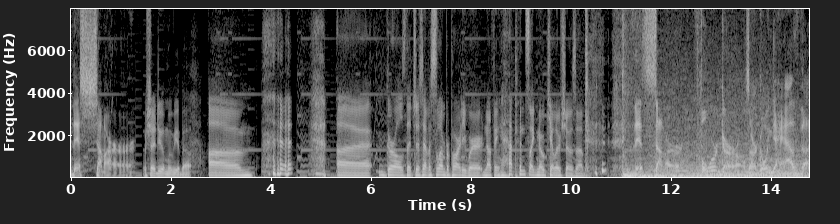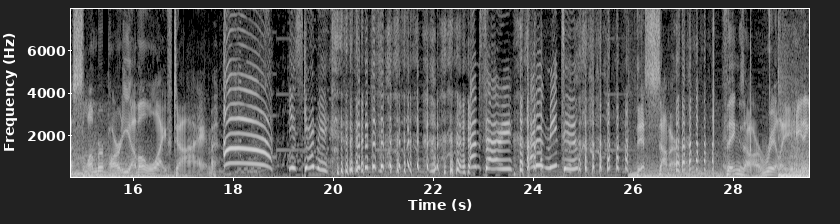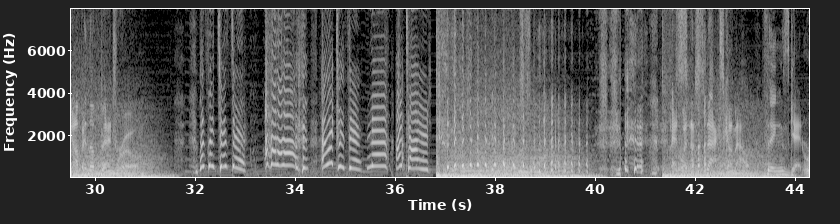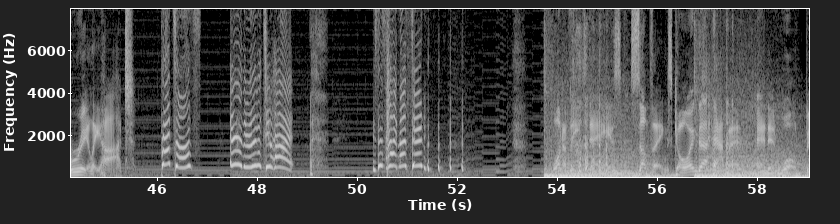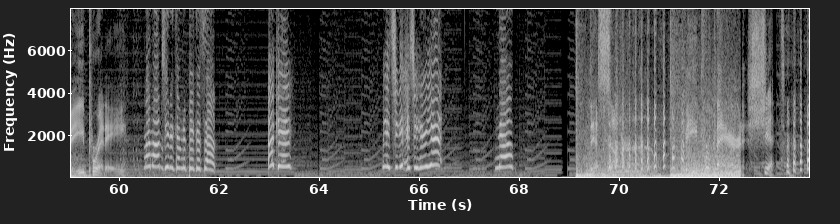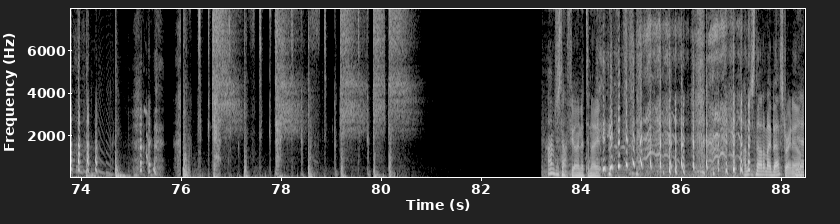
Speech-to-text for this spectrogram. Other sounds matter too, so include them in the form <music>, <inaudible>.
this summer. What should I do a movie about? Um, <laughs> uh, girls that just have a slumber party where nothing <laughs> happens, like no killer shows up. <laughs> This summer, four girls are going to have the slumber party of a lifetime. ah! You scared me. I'm sorry. I didn't mean to. This summer, <laughs> things are really heating up in the bedroom. Let's play Twister. Ah! I like Twister. Nah, I'm tired. <laughs> And when the snacks come out, things get really hot. Pretzels? Oh, they're a little too hot. These days, something's going to happen, and it won't be pretty. My mom's gonna come to pick us up. Okay. Wait, is she, is she here yet? No. This summer, be prepared. Shit. <laughs> I'm just not feeling it tonight. <laughs> <laughs> I'm just not at my best right now. Yeah.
